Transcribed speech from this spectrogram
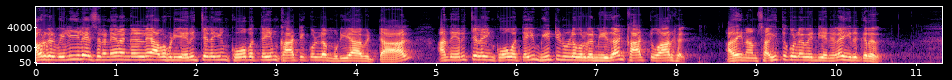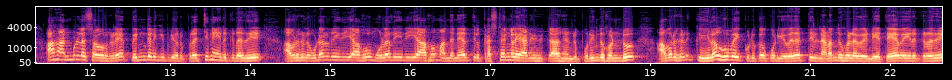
அவர்கள் வெளியிலே சில நேரங்களிலே அவர்களுடைய எரிச்சலையும் கோபத்தையும் காட்டிக்கொள்ள முடியாவிட்டால் அந்த எரிச்சலையும் கோபத்தையும் வீட்டில் உள்ளவர்கள் மீது தான் காட்டுவார்கள். அதை நாம் சகித்து கொள்ள வேண்டிய நிலை இருக்கிறது. ஆக அன்புள்ள சகோதரர்களே பெண்களுக்கு இப்படி ஒரு பிரச்சனை இருக்கிறது. அவர்கள் உடல் ரீதியாகவும் உடல் ரீதியாகவும் அந்த நேரத்தில் கஷ்டங்களை அனுபவிக்கிறார்கள் என்று புரிந்து கொண்டு அவர்களுக்கு இலகுவை கொடுக்கக்கூடிய விதத்தில் நடந்து கொள்ள வேண்டிய தேவை இருக்கிறது.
